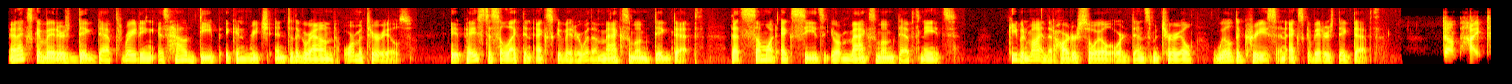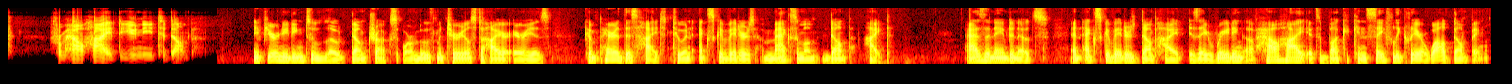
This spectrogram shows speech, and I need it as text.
An excavator's dig depth rating is how deep it can reach into the ground or materials. It pays to select an excavator with a maximum dig depth that somewhat exceeds your maximum depth needs. Keep in mind that harder soil or dense material will decrease an excavator's dig depth. Dump height. From how high do you need to dump? If you're needing to load dump trucks or move materials to higher areas, compare this height to an excavator's maximum dump height. As the name denotes, an excavator's dump height is a rating of how high its bucket can safely clear while dumping.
